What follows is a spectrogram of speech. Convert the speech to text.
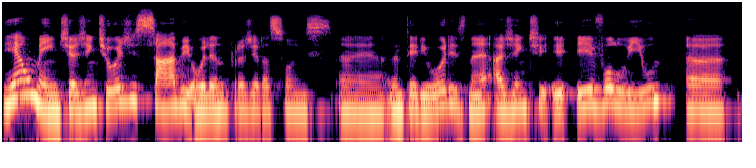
Realmente, a gente hoje sabe, olhando para gerações é, anteriores, né, a gente evoluiu uh,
